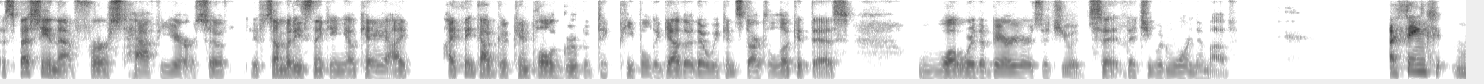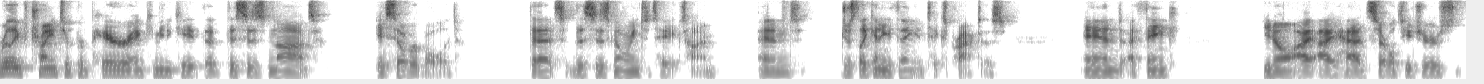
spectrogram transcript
especially in that first half year. So if, if somebody's thinking, okay, I I think I can pull a group of t- people together that we can start to look at this. What were the barriers that you would say that you would warn them of? I think really trying to prepare and communicate that this is not a silver bullet, that this is going to take time. And just like anything, it takes practice. And I think you know, I, I had several teachers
